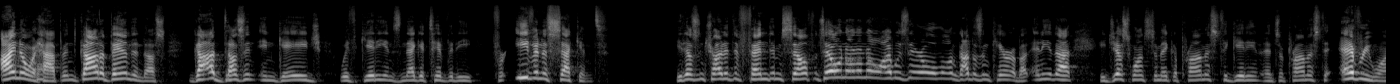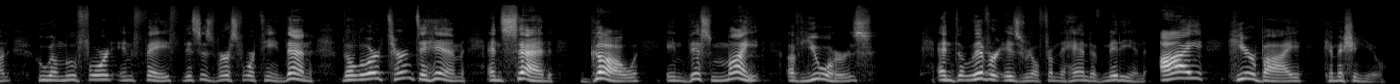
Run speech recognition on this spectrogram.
I know what happened. God abandoned us. God doesn't engage with Gideon's negativity for even a second. He doesn't try to defend himself and say, oh, no, no, no, I was there all along. God doesn't care about any of that. He just wants to make a promise to Gideon, and it's a promise to everyone who will move forward in faith. This is verse 14. Then the Lord turned to him and said, Go in this might of yours and deliver Israel from the hand of Midian. I hereby commission you.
